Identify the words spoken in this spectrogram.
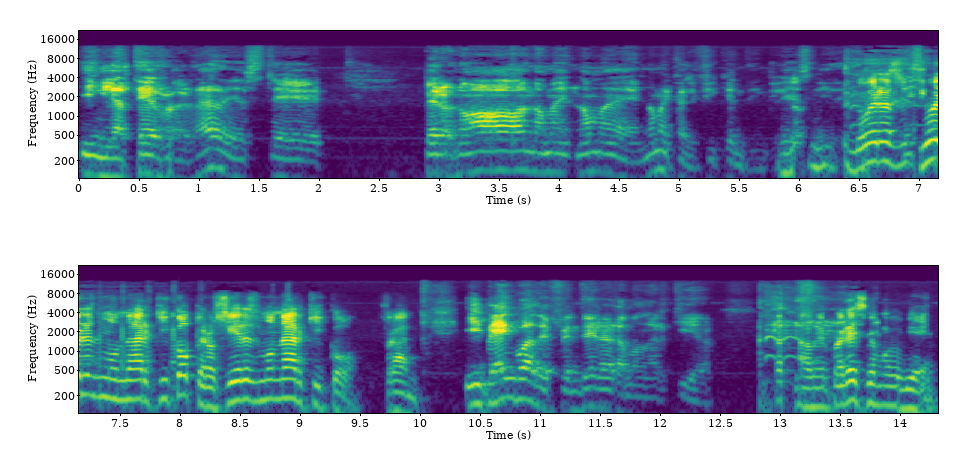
Inglaterra, ¿verdad? Este, pero no, no me, no me, no me califiquen de inglés. No, eres, no eres monárquico, pero sí eres monárquico, Frank. Y vengo a defender a la monarquía. Ah, me parece muy bien.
